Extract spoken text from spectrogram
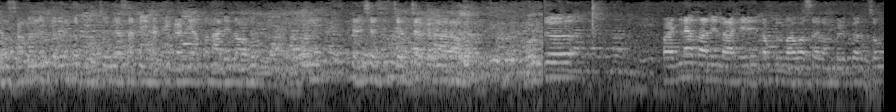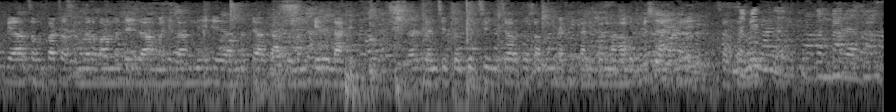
जनसामान्यांपर्यंत पोहोचवण्यासाठी ह्या ठिकाणी आपण आलेलो आहोत. आपण त्यांच्याशी चर्चा करणार आहोत. पाडण्यात आलेला आहे. डॉक्टर बाबासाहेब आंबेडकर चौक या चौकाच्या संदर्भामध्ये ज्या महिलांनी हे अन्नत्याग आंदोलन केलेलं आहे त्यांची तब्येतची विचारपूस आपण या ठिकाणी करणार आहोत. कशी आहे? खूप गंभीर आहे.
